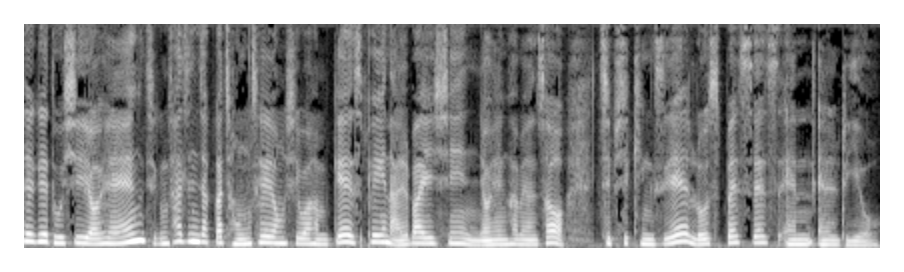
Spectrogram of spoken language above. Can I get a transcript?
세계 도시 여행 지금 사진작가 정세영 씨와 함께 스페인 알바이신 여행하면서 집시 킹스의 Los Peces en el Río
